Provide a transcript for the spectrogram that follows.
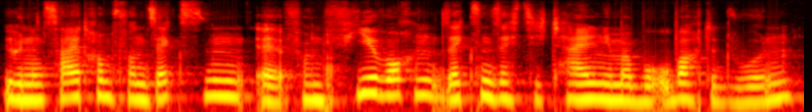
über einen Zeitraum von, sechs, äh, von vier Wochen 66 Teilnehmer beobachtet wurden,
